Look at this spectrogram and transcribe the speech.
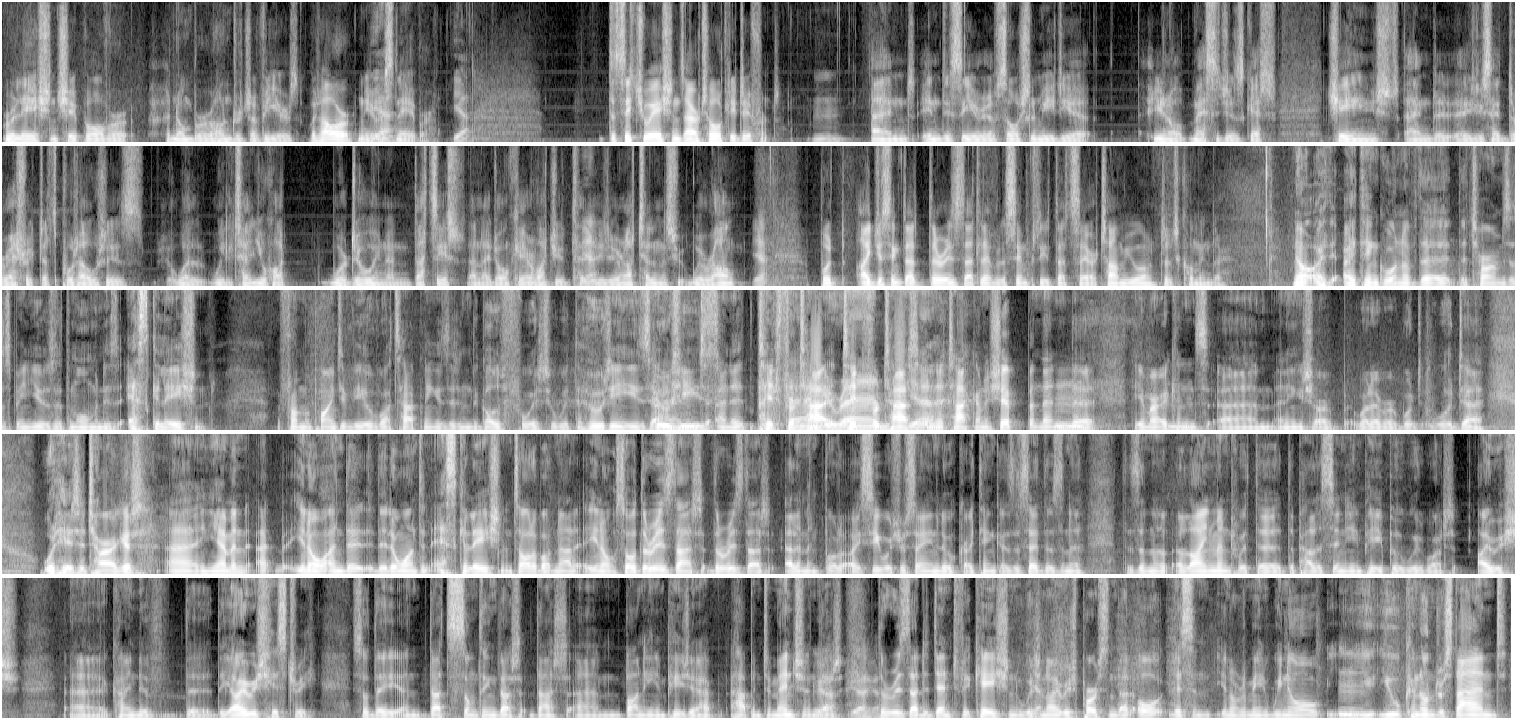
relationship over a number of hundreds of years with our nearest yeah. neighbour. Yeah the situations are totally different. Mm. And in this era of social media, you know, messages get changed. And uh, as you said, the rhetoric that's put out is, well, we'll tell you what we're doing and that's it. And I don't care what you, te- yeah. you're not telling us we're wrong. Yeah. But I just think that there is that level of sympathy that's there. Tom, you wanted to come in there. No, I th- I think one of the, the terms that's being used at the moment is escalation from a point of view of what's happening? Is it in the Gulf with with the Houthis, Houthis and, and a tit for tat, tit for tat, yeah. an attack on a ship, and then mm. the the Americans mm. um, and English or whatever would would. Uh, would hit a target uh, in Yemen, uh, you know, and they, they don't want an escalation. It's all about not, you know. So there is that there is that element. But I see what you're saying, Luke. I think, as I said, there's an uh, there's an alignment with the the Palestinian people with what Irish uh, kind of the the Irish history. So they and that's something that that um, Bonnie and PJ hap- happened to mention yeah, that yeah, yeah. there is that identification with an Irish person that oh listen you know what I mean we know mm. you you can understand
